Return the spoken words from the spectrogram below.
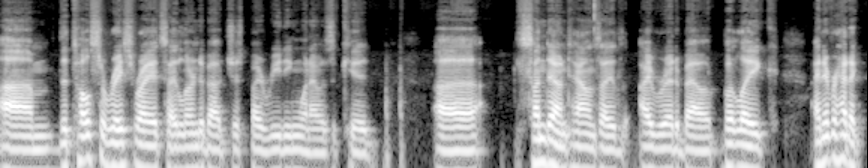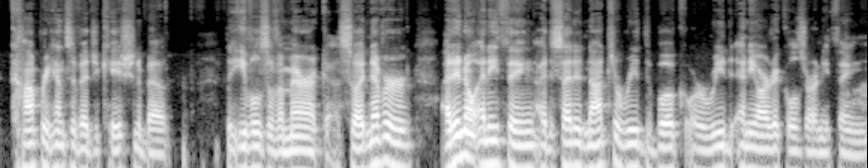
Um, the Tulsa race riots I learned about just by reading when I was a kid. Uh, sundown towns I I read about, but like I never had a comprehensive education about the evils of America. So I'd never I didn't know anything. I decided not to read the book or read any articles or anything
